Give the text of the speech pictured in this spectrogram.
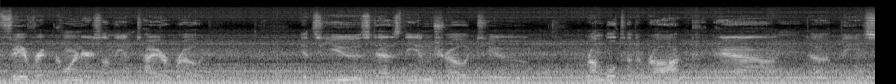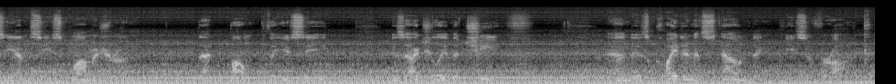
Favorite corners on the entire road. It's used as the intro to Rumble to the Rock and uh, the CMC Squamish Run. That bump that you see is actually the Chief and is quite an astounding piece of rock.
